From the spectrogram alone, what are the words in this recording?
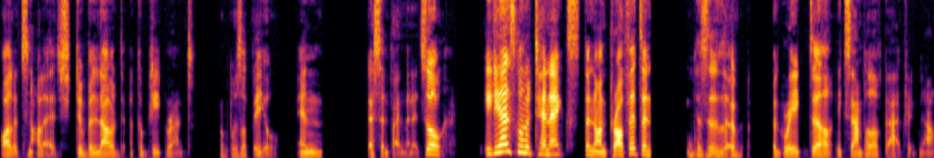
all its knowledge to build out a complete grant proposal for you in less than five minutes. So AI is going to 10x the nonprofits, and this is a, a great uh, example of that right now.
